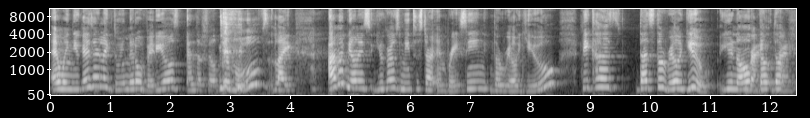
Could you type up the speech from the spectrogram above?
And when you guys are like doing little videos and the filter moves, like, I'm gonna be honest, you girls need to start embracing the real you because that's the real you, you know? Right, the, the, right.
